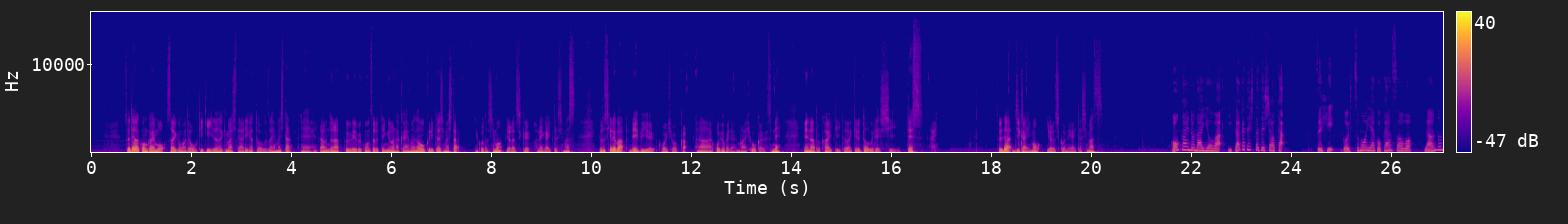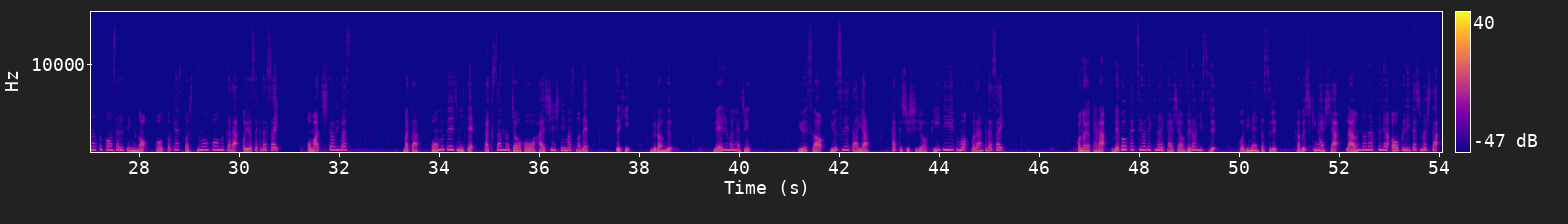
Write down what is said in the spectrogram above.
それでは今回も最後までお聴きいただきましてありがとうございました。え、ラウンドナップウェブコンサルティングの中山がお送りいたしました。今年もよろしくお願いいたします。よろしければ、レビュー、高評価、あ高評価じゃない、まあ評価ですね、えー、など書いていただけると嬉しいです。はい。それでは次回もよろしくお願いいたします。今回の内容はいかがでしたでしょうか？ぜひご質問やご感想をラウンドナップコンサルティングのポッドキャスト質問フォームからお寄せください。お待ちしております。また、ホームページにてたくさんの情報を配信していますので、ぜひブログ、メールマガジン、郵送ニュースレターや各種資料 PDF もご覧ください。この世からウェブを活用できない会社をゼロにするを理念とする株式会社ラウンドナップがお送りいたしました。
